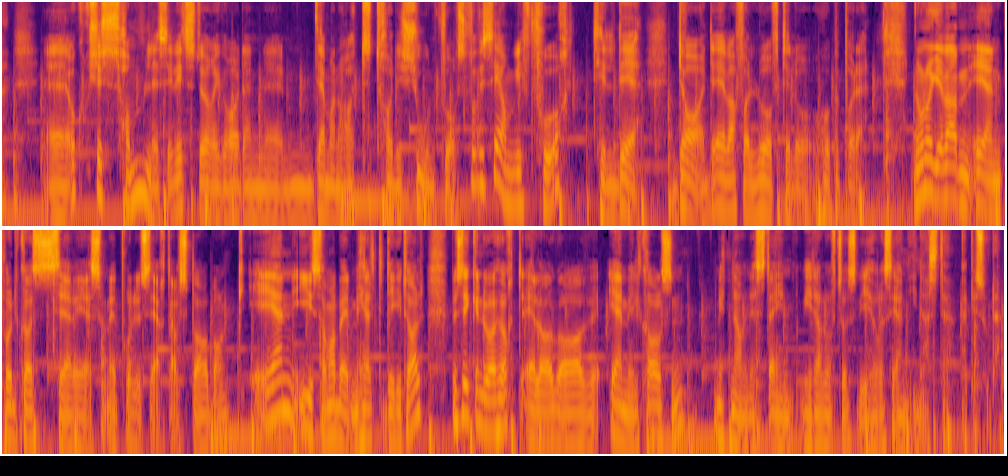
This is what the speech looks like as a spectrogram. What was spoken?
og kanskje samles i litt større grad enn det man har hatt tradisjon for. Så får vi se om vi får til det da. Det er i hvert fall lov til å håpe på det. Nord-Norge i verden er en podkastserie som er produsert av Sparebank1 i samarbeid med Helt Digital. Musikken du har hørt er laget av Emil Karlsen. Mitt navn er Stein Vidar Loftaas. Vi høres igjen i neste episode.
